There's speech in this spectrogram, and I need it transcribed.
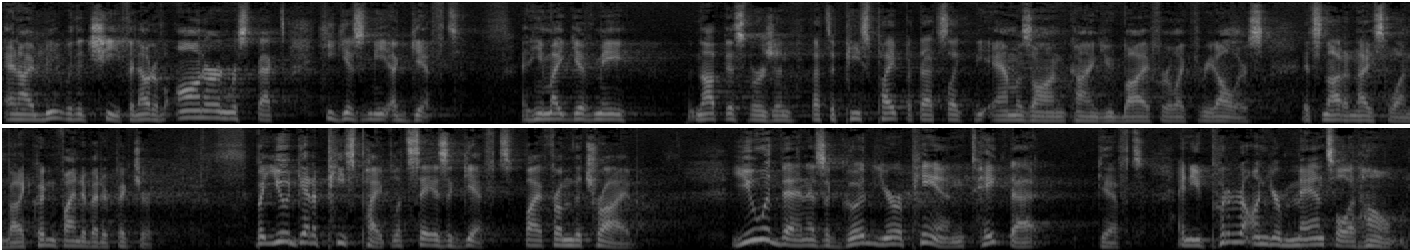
and I meet with a chief, and out of honor and respect, he gives me a gift. And he might give me, not this version, that's a peace pipe, but that's like the Amazon kind you'd buy for like $3. It's not a nice one, but I couldn't find a better picture. But you would get a peace pipe, let's say, as a gift by, from the tribe. You would then, as a good European, take that gift and you'd put it on your mantle at home.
